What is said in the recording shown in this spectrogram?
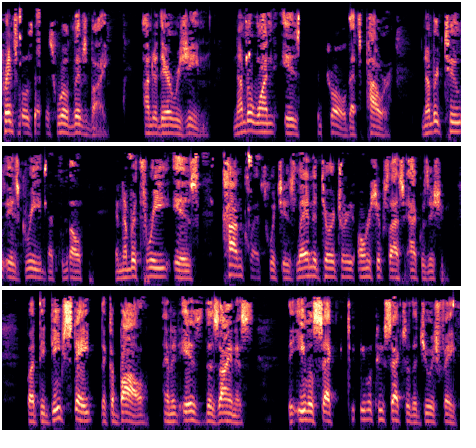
principles that this world lives by under their regime. Number one is control, that's power. Number two is greed, that's wealth. And number three is conquest, which is landed territory ownership slash acquisition. But the deep state, the cabal, and it is the Zionists, the evil sect, evil two sects of the Jewish faith,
